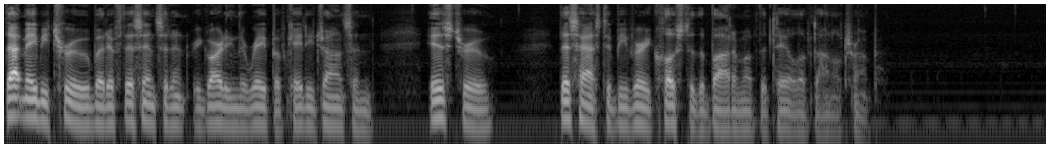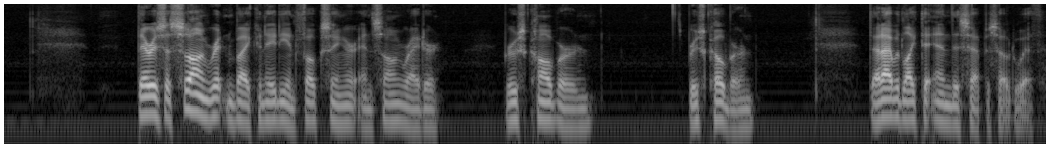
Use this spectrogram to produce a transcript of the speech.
That may be true, but if this incident regarding the rape of Katie Johnson is true, this has to be very close to the bottom of the tale of Donald Trump. There is a song written by Canadian folk singer and songwriter Bruce Cockburn, Bruce Cockburn, that I would like to end this episode with.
